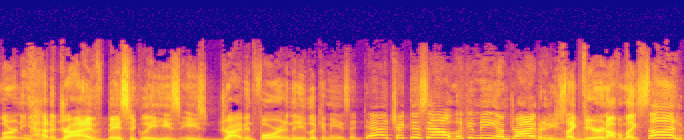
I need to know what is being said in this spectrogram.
learning how to drive, basically, he's he's driving forward, and then he'd look at me and say, Dad, check this out. Look at me. I'm driving. And he's just like veering off. I'm like, son,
